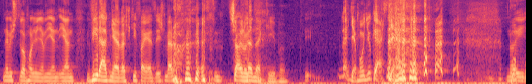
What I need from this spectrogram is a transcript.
nem is tudom, hogy mondjam, ilyen, ilyen virágnyelves kifejezés, mert sajnos Fenekében. legyen mondjuk ezt. Na, így,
